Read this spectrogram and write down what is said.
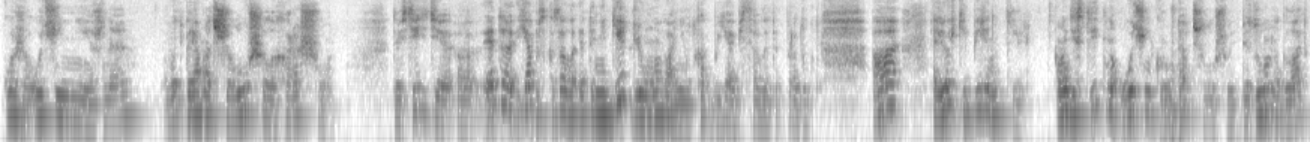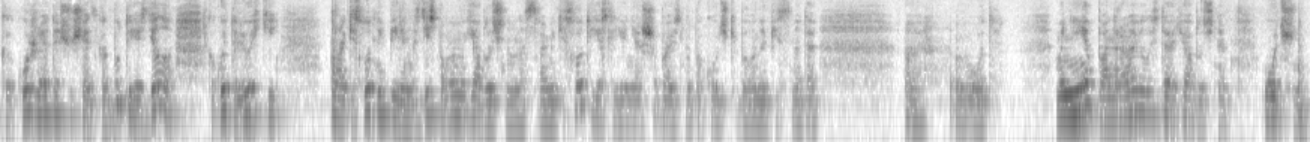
кожа очень нежная, вот прям отшелушила хорошо. То есть, видите, э, это, я бы сказала, это не гель для умывания, вот как бы я описала этот продукт, а легкий пилинг-гель. Он действительно очень круто отшелушивает. Безумно гладкая кожа, это ощущается. Как будто я сделала какой-то легкий а, кислотный пилинг. Здесь, по-моему, яблочный у нас с вами кислоты, если я не ошибаюсь, на упаковочке было написано, да. А, вот. Мне понравилось, да, яблочное. Очень.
